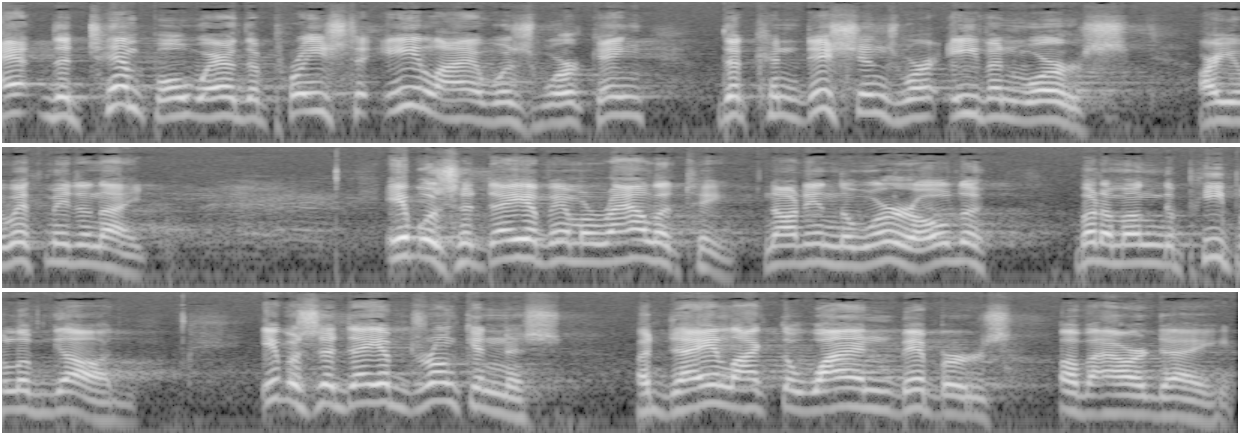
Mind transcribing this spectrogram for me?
at the temple where the priest Eli was working, the conditions were even worse. Are you with me tonight? It was a day of immorality, not in the world, but among the people of God. It was a day of drunkenness, a day like the wine bibbers of our day.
